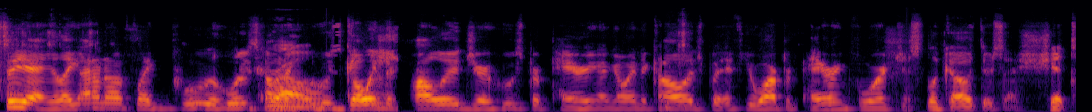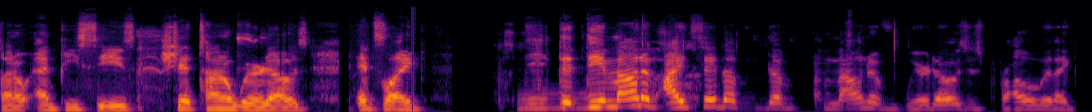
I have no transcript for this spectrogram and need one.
So yeah, like I don't know if like who who's coming, Bro. who's going to college or who's preparing on going to college. But if you are preparing for it, just look out. There's a shit ton of NPCs, shit ton of weirdos. It's like the the, the amount of I'd say the the amount of weirdos is probably like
